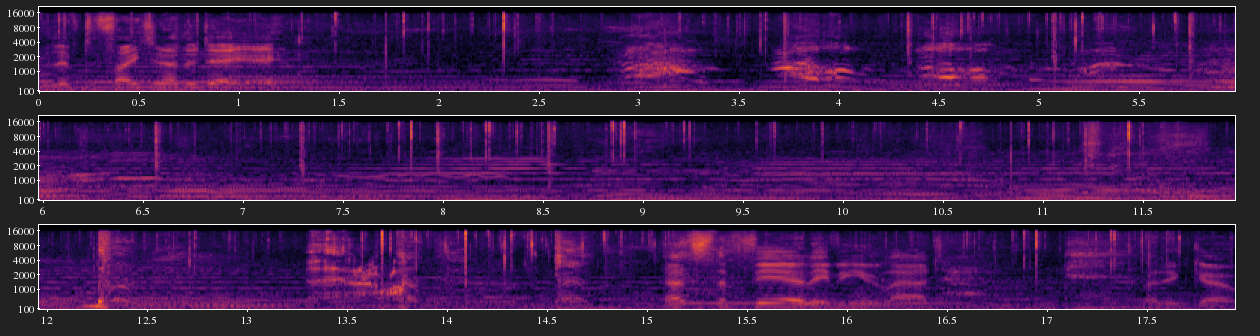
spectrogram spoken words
we live to fight another day, eh? That's the fear leaving you, lad. Let it go.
